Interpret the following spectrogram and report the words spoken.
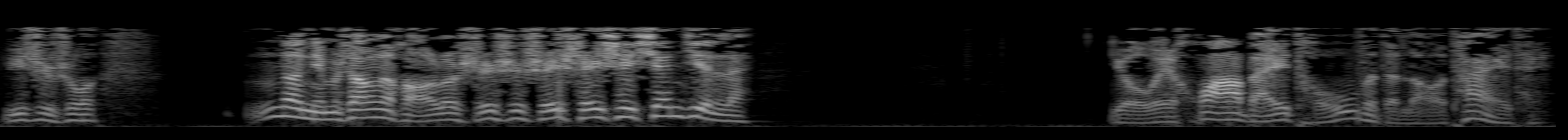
于是说：“那你们商量好了，谁谁谁谁谁先进来？”有位花白头发的老太太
